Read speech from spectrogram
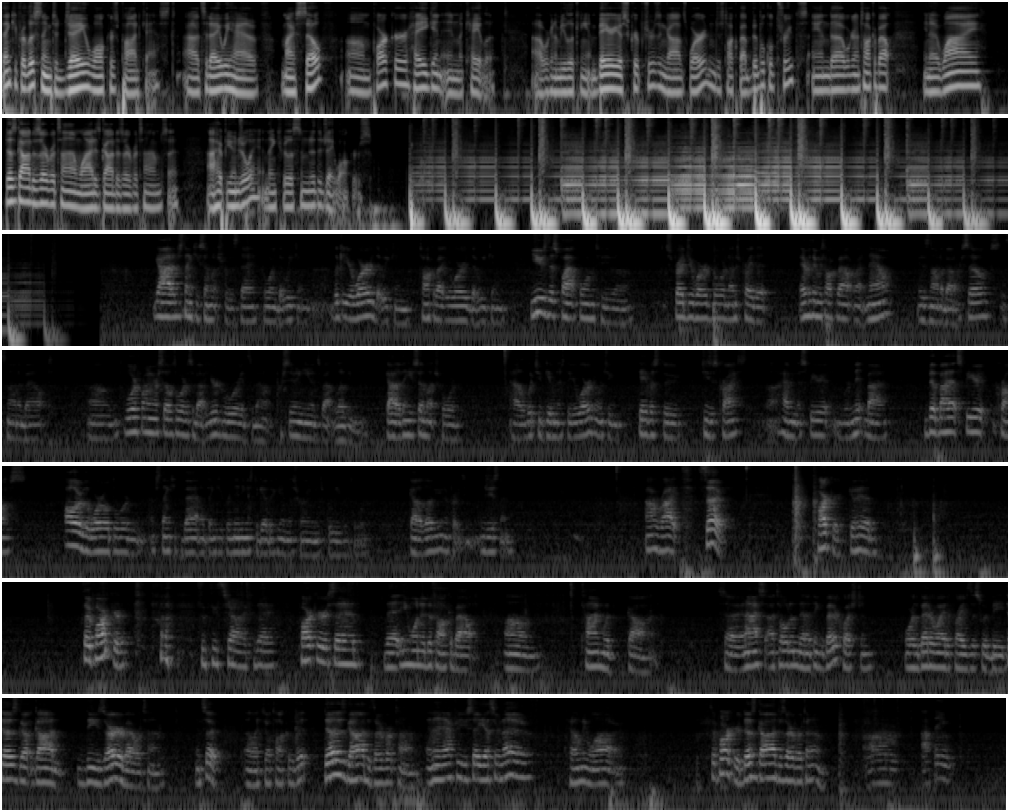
Thank you for listening to Jay Walker's podcast. Uh, today we have myself, um, Parker, Heagan, and Michaela. Uh, we're going to be looking at various scriptures in God's Word and just talk about biblical truths. And uh, we're going to talk about, you know, why does God deserve a time? Why does God deserve a time? So I hope you enjoy, and thank you for listening to the Jay Walkers. God, I just thank you so much for this day, Lord, that we can uh, look at your word, that we can talk about your word, that we can use this platform to uh, spread your word, Lord. And I just pray that everything we talk about right now is not about ourselves. It's not about um, glorifying ourselves, Lord. It's about your glory. It's about pursuing you. It's about loving you. God, I thank you so much for uh, what you've given us through your word and what you gave us through Jesus Christ, uh, having the Spirit, and we're knit by, built by that Spirit across all over the world, Lord. And I just thank you for that, and I thank you for knitting us together here in this room as believers, Lord. God, I love you and I praise you. In Jesus' name. All right. So, Parker, go ahead. So, Parker, since he's shy today, Parker said that he wanted to talk about um, time with God. So, and I, I told him that I think the better question or the better way to phrase this would be Does God deserve our time? And so, I'll let y'all talk a little bit. Does God deserve our time? And then after you say yes or no, tell me why. So, Parker, does God deserve our time? Um, I think,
